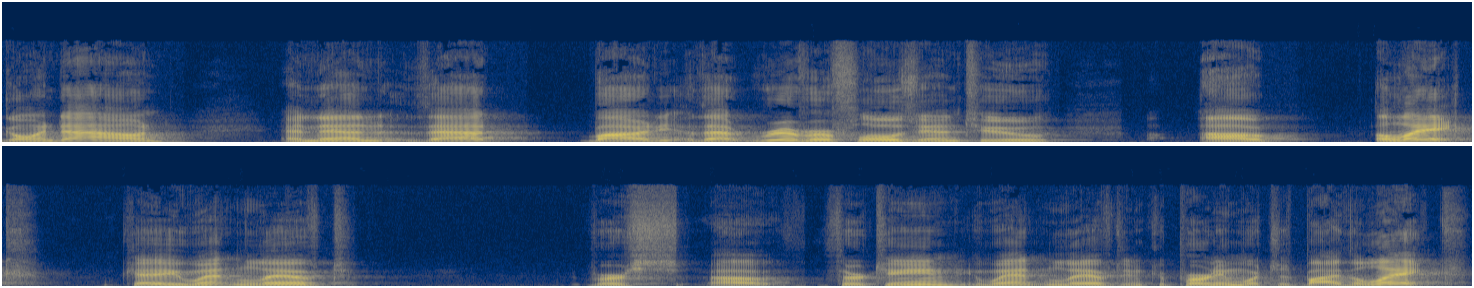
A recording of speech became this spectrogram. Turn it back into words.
going down, and then that body, that river flows into uh, a lake. Okay, he went and lived, verse uh, 13, he went and lived in Capernaum, which is by the lake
